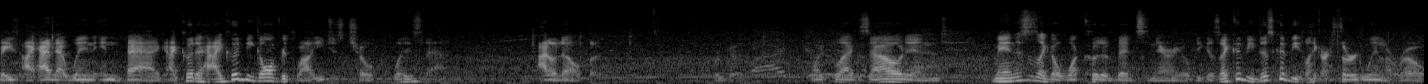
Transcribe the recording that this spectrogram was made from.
mean, I, I had that win in the bag. I could I could be going for. Wow, he just choked. What is that? I don't know, but we're good. White flag's out, and man, this is like a what could have been scenario because I could be. This could be like our third win in a row.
